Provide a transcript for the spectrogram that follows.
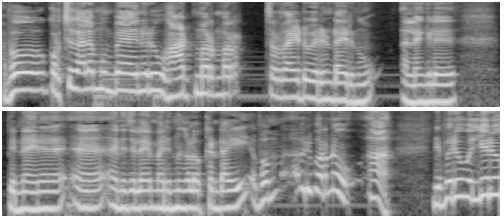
അപ്പോൾ കുറച്ച് കാലം മുമ്പേ അതിനൊരു ഹാർട്ട് മർമർ ചെറുതായിട്ട് വരുന്നുണ്ടായിരുന്നു. അല്ലെങ്കിൽ പിന്നെ അതിന് അതിന് ചില മരുന്നുകളൊക്കെ ഉണ്ടായി. അപ്പം അവർ പറഞ്ഞു ആ ഇനിയിപ്പോൾ ഒരു വലിയൊരു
